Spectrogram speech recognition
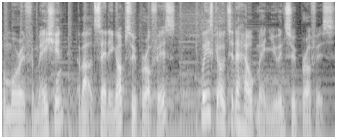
For more information about setting up SuperOffice, please go to the Help menu in SuperOffice.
